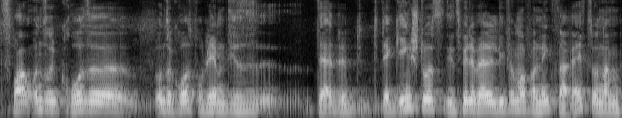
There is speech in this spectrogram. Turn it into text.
da, das war unsere große, unser großes Problem. Dieses, der, der Gegenstoß, die zweite Welle lief immer von links nach rechts und haben,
